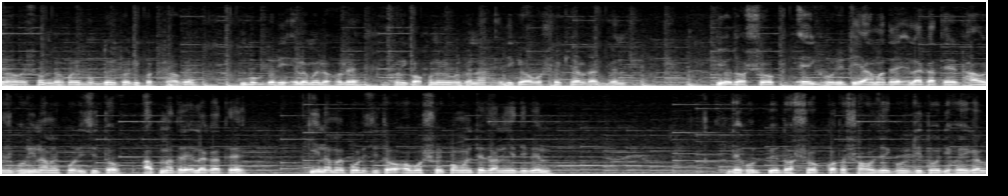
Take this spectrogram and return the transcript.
এভাবে সুন্দর করে বুক দড়ি তৈরি করতে হবে। বুক দড়ি এলোমেলো হলে ঘুড়ি কখনোই উড়বে না, এদিকে অবশ্যই খেয়াল রাখবেন। প্রিয় দর্শক, এই ঘুড়িটি আমাদের এলাকাতে ঢাউস ঘুড়ি নামে পরিচিত। আপনাদের এলাকাতে কী নামে পরিচিত অবশ্যই কমেন্টে জানিয়ে দিবেন। দেখুন প্রিয় দর্শক, কত সহজেই ঘুড়িটি তৈরি হয়ে গেল।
